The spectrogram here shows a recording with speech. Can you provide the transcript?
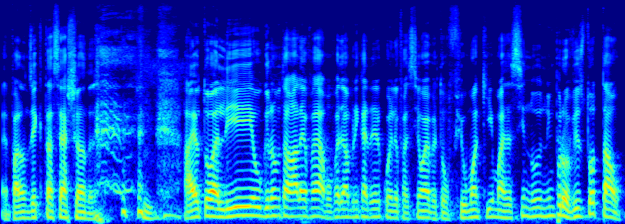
É, Para não dizer que tá se achando, né? Aí eu tô ali, o Gnomo tava lá, eu falei, ah, vou fazer uma brincadeira com ele. Eu falei assim, ó, Everton, filma aqui, mas assim, no, no improviso total.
